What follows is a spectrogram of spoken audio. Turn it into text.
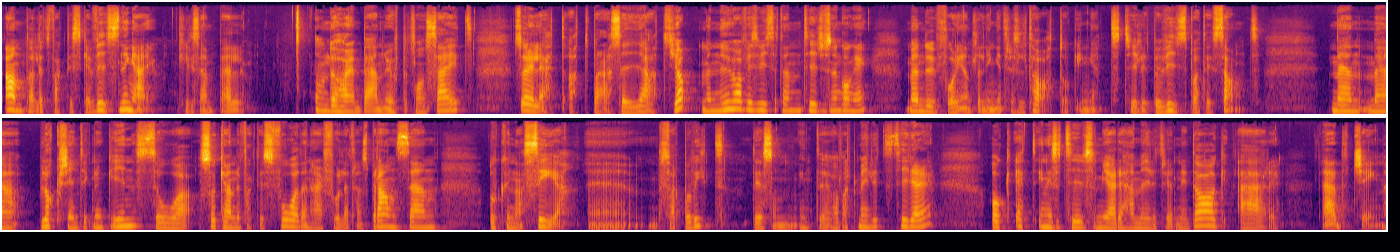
antalet faktiska visningar. Till exempel om du har en banner uppe på en sajt så är det lätt att bara säga att ja, men nu har vi visat den 10 000 gånger. Men du får egentligen inget resultat och inget tydligt bevis på att det är sant. Men med blockchain-teknologin så, så kan du faktiskt få den här fulla transparensen och kunna se eh, svart på vitt det som inte har varit möjligt tidigare. Och ett initiativ som gör det här möjligt redan idag är AdChain.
